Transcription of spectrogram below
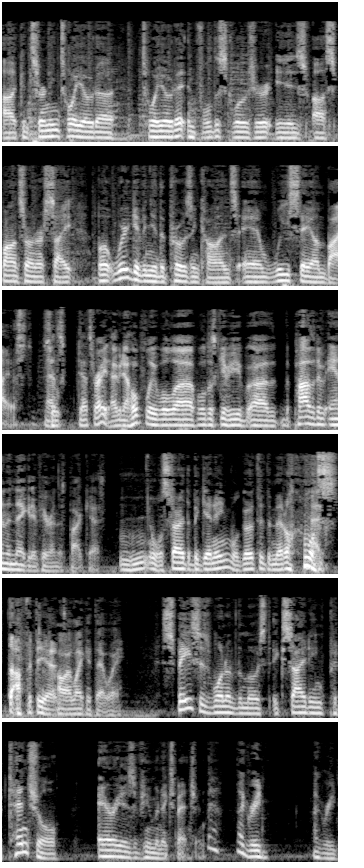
uh, concerning Toyota Toyota, in full disclosure, is a sponsor on our site, but we're giving you the pros and cons, and we stay unbiased. That's so, that's right. I mean, hopefully, we'll uh, we'll just give you uh, the positive and the negative here in this podcast. Mm-hmm. We'll start at the beginning, we'll go through the middle, we'll that's, stop at the end. Oh, I like it that way. Space is one of the most exciting potential areas of human expansion. Yeah, agreed. Agreed.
